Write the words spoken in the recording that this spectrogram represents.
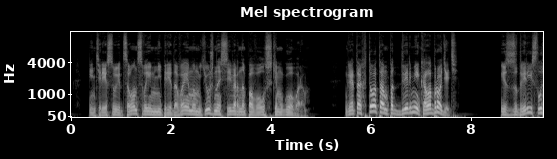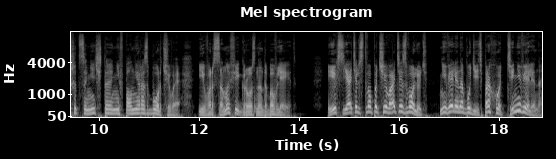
— интересуется он своим непередаваемым южно-северно-поволжским говором. «Это кто там под дверьми колобродить?» Из-за дверей слышится нечто не вполне разборчивое, и Варсонофий грозно добавляет. «Их сиятельство почевать изволють! Не велено будить, проходьте, не велено!»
